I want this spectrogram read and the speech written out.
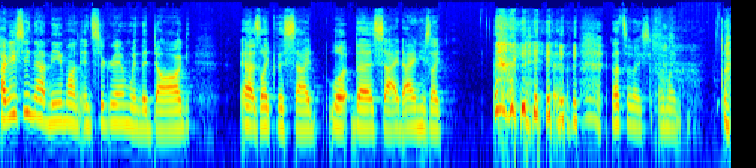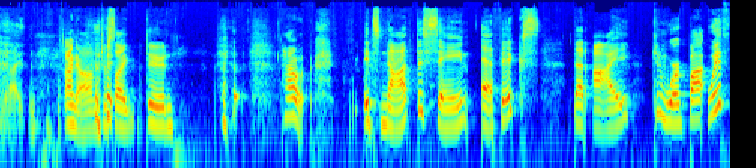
Have you seen that meme on Instagram when the dog has like the side look, the side eye, and he's like, "That's what I." see. I'm like, I, I know. I'm just like, dude, how? It's not the same ethics that I can work by with,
